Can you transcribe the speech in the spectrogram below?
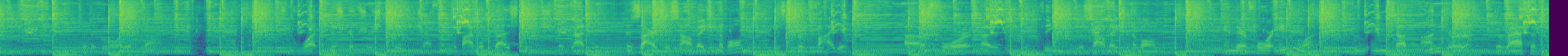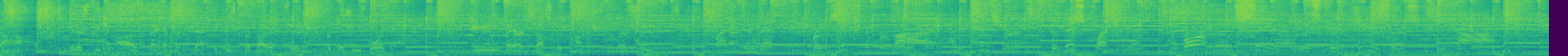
to the glory of God. to what the scriptures teach. I think the Bible does teach that God desires the salvation of all men. He has provided uh, for uh, the, the salvation of all men. And therefore, anyone who, who ends up under the wrath of God, it is because they have rejected his, his provision for them. And they are justly punished for their sins. Question that seeks to provide an answer to this question For whose sins did Jesus die?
